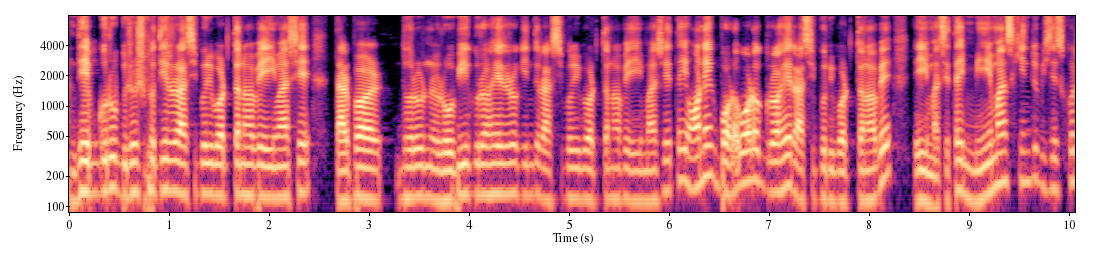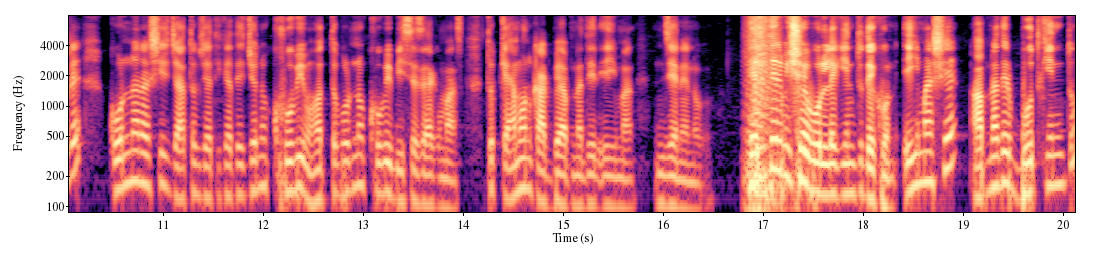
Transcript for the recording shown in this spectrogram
দেবগুরু বৃহস্পতিরও রাশি পরিবর্তন হবে এই মাসে। তারপর ধরুন রবি গ্রহেরও কিন্তু রাশি পরিবর্তন হবে এই মাসে। তাই অনেক বড়, বড় গ্রহের রাশি পরিবর্তন হবে এই মাসে। তাই মে মাস কিন্তু বিশেষ করে কন্যা রাশির জাতক জাতিকাদের জন্য খুবই মহত্বপূর্ণ, খুবই বিশেষ এক মাস। তো কেমন কাটবে আপনাদের এই মাস জেনে নেব। হেলথের বিষয়ে বললে কিন্তু দেখুন এই মাসে আপনাদের বুধ কিন্তু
